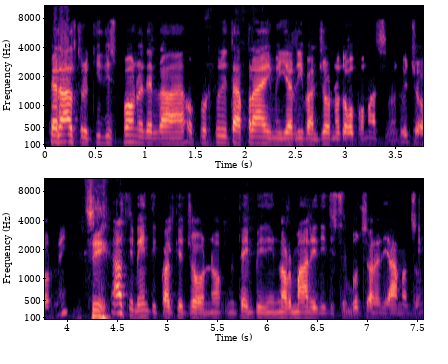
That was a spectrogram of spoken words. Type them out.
Peraltro chi dispone dell'opportunità Prime gli arriva il giorno dopo, massimo due giorni, sì. altrimenti qualche giorno, in tempi normali di distribuzione di Amazon.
